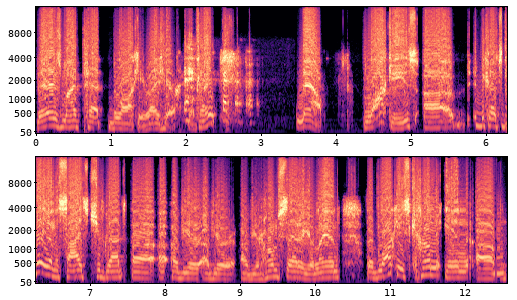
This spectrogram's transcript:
there's my pet blocky right here, okay? now, blockies, uh, because depending on the size that you've got uh, of your of your of your homestead or your land, the blockies come in um,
